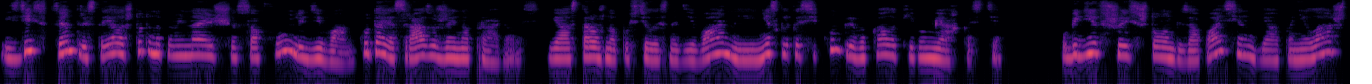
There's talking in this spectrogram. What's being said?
И здесь в центре стояло что-то напоминающее софу или диван, куда я сразу же и направилась. Я осторожно опустилась на диван и несколько секунд привыкала к его мягкости. Убедившись, что он безопасен, я поняла, что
